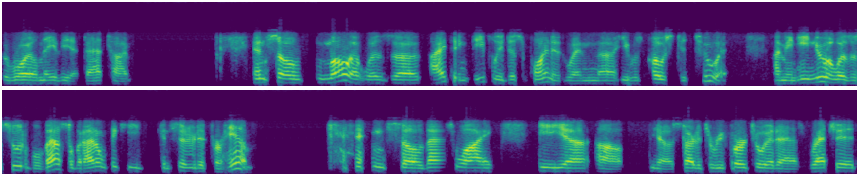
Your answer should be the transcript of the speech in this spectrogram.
the Royal Navy at that time. And so Mowat was, uh, I think, deeply disappointed when uh, he was posted to it. I mean, he knew it was a suitable vessel, but I don't think he considered it for him. and so that's why he, uh, uh, you know, started to refer to it as wretched,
